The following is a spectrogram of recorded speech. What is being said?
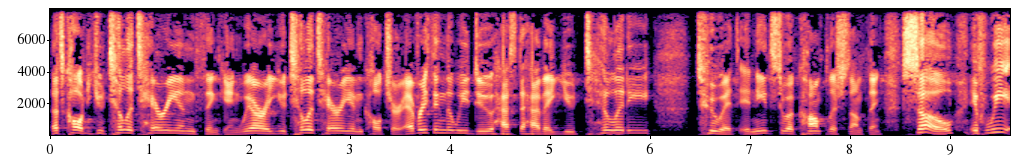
That's called utilitarian thinking. We are a utilitarian culture. Everything that we do has to have a utility to it, it needs to accomplish something. So, if we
